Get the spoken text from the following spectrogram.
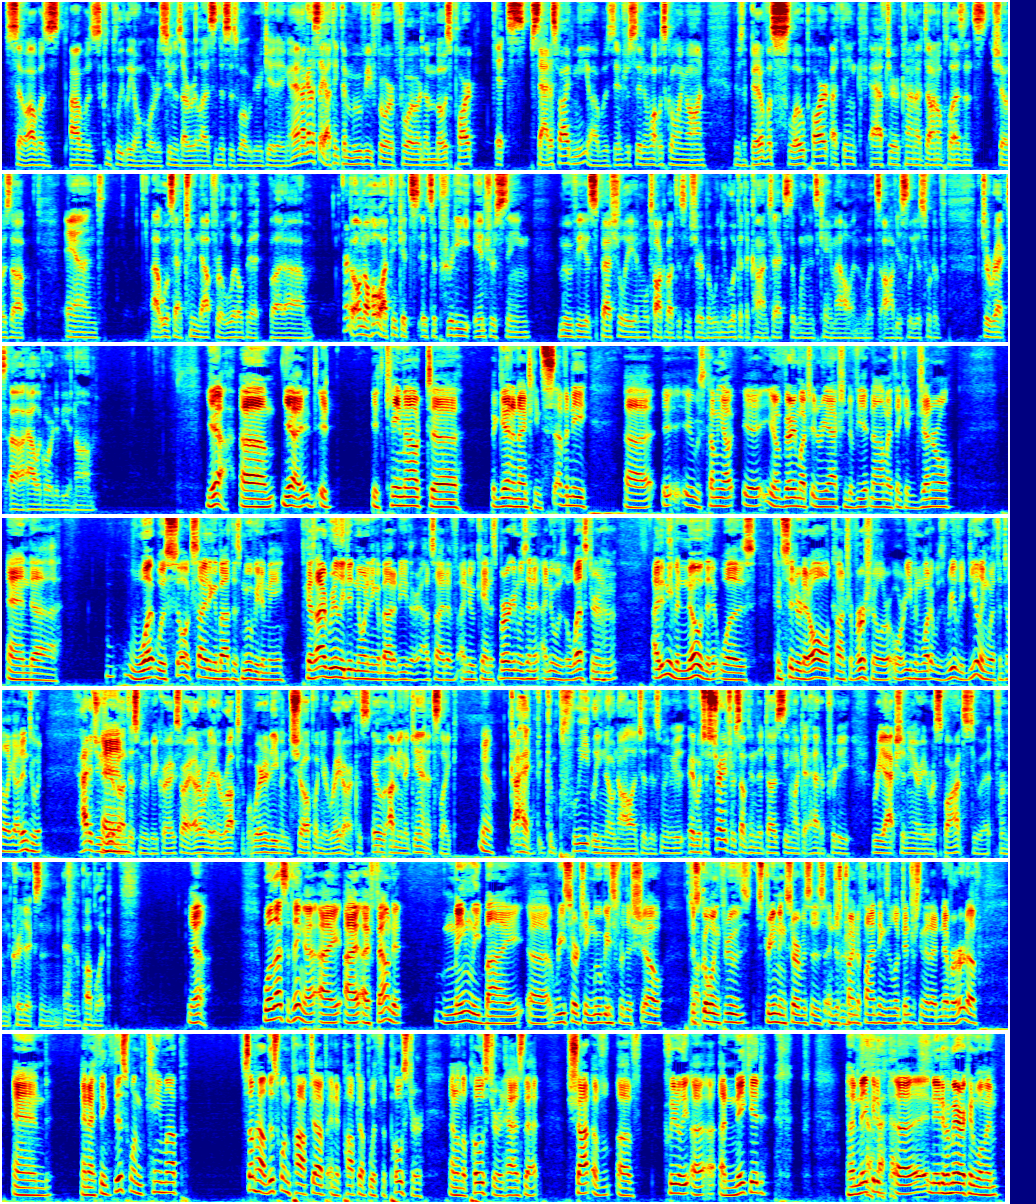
so I was I was completely on board as soon as I realized this is what we were getting. And I got to say, I think the movie for for the most part it's satisfied me. I was interested in what was going on. There's a bit of a slow part, I think, after kind of Donald Pleasence shows up, and I will say I tuned out for a little bit, but um, know. On the whole, I think it's it's a pretty interesting movie, especially, and we'll talk about this, I'm sure. But when you look at the context of when this came out and what's obviously a sort of direct uh, allegory to Vietnam. Yeah, um, yeah. It it, it came out uh, again in 1970. Uh, it, it was coming out, uh, you know, very much in reaction to Vietnam. I think in general, and uh, what was so exciting about this movie to me because I really didn't know anything about it either. Outside of I knew Candice Bergen was in it. I knew it was a western. Mhm. I didn't even know that it was considered at all controversial or, or even what it was really dealing with until I got into it. How did you hear about this movie, Craig? Sorry, I don't want to interrupt, but where did it even show up on your radar? Because I mean, again, it's like Yeah. I had completely no knowledge of this movie, and which is strange for something that does seem like it had a pretty reactionary response to it from the critics and, and the public. Yeah. Well, that's the thing. I I, I found it mainly by uh, researching movies for this show, just Oh, cool. going through streaming services and just trying to find things that looked interesting that I'd never heard of, and and I think this one came up. Somehow, this one popped up, and it popped up with the poster, and on the poster it has that shot of of clearly a, a, a naked, a naked uh, Native American woman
